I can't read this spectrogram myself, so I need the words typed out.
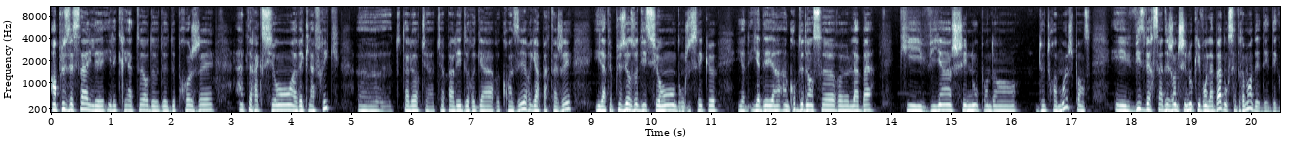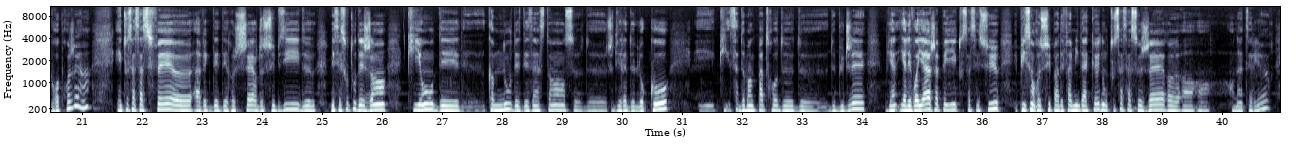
en plus de ça, il est, il est créateur de, de, de projets interaction avec l'Afrique. Euh, tout à l'heure, tu as, parlé de regard croisé, regard partagé. Il a fait plusieurs auditions, donc je sais qu'il y a, un, groupe de danseurs euh, là-bas qui vient chez nous pendant deux, trois mois, je pense, et vice-versa, des gens de chez nous qui vont là-bas, donc c'est vraiment des, gros projets. Hein. Et tout ça, ça se fait euh, avec des, recherches de subsides, mais c'est surtout des gens qui ont, des, comme nous, des, instances, je dirais, de locaux ça ne demande pas trop de, budget. Il y a les voyages à payer, tout ça c'est sûr. Et puis ils sont reçus par des familles d'accueil, donc tout ça, ça se gère euh, en, intérieur.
